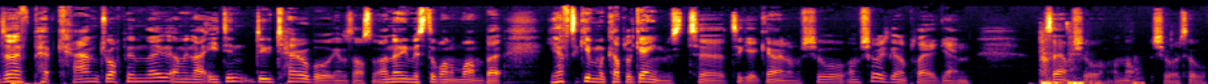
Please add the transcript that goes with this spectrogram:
don't know if Pep can drop him though. I mean, like he didn't do terrible against Arsenal. I know he missed the one on one, but you have to give him a couple of games to to get going. I'm sure. I'm sure he's going to play again. I say I'm sure. I'm not sure at all.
